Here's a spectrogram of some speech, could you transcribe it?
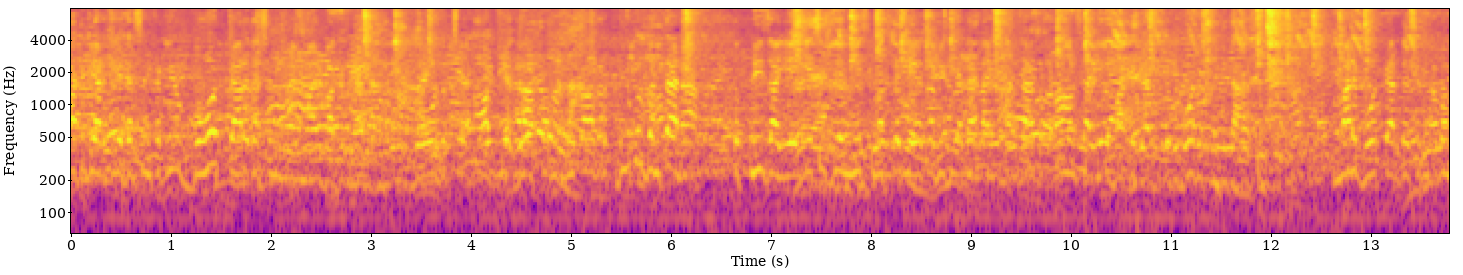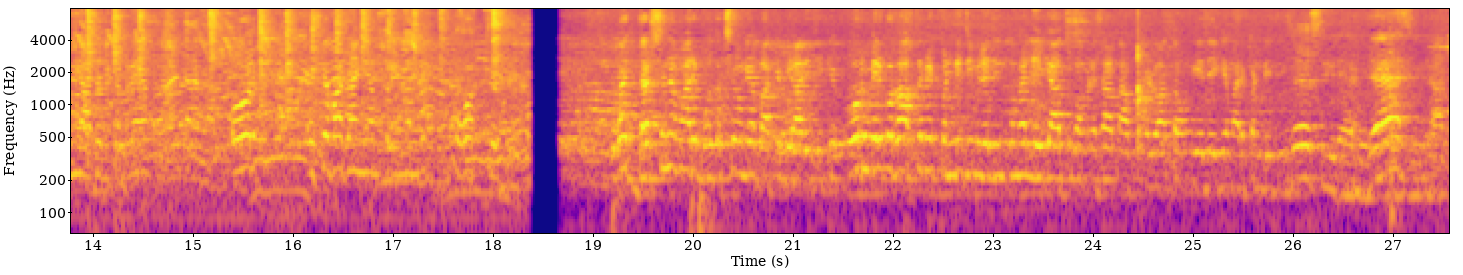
बाकी बिहार जी के दर्शन करने हैं। बहुत प्यारे दर्शन हुए हमारे बाकी बिहार बहुत अच्छे। आप भी अगर आपका मौका अगर बिल्कुल बनता है ना तो प्लीज़ आइए। ये चीज़ें मिस मत करिए। कभी भी अगर लाइव बनता है तो आराम से आइए बाकी बिहार जी के बहुत अच्छे दर्शन हमारे बहुत प्यारे दर्शन अब हम यहाँ से निकल रहे हैं और इसके बाद जाएँगे हम प्रेम मंदिर। बहुत से। तो भाई दर्शन हमारे बहुत अच्छे होंगे बाकी बिहारी जी के। और मेरे को रास्ते में पंडित जी मिले जिनको मैं लेके आ चुका हूँ। अपने साथ आपको मिलवाता हूँ। ये देखिए हमारे पंडित जी। जय श्री राम। जय श्री राम।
